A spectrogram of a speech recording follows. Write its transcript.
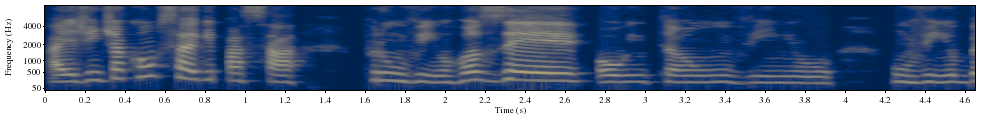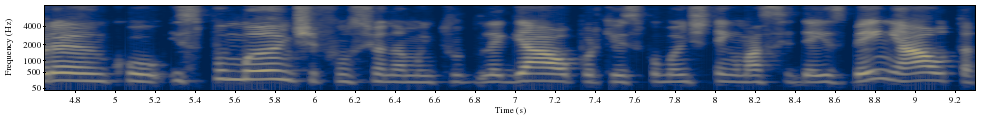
aí a gente já consegue passar para um vinho rosé, ou então um vinho um vinho branco. Espumante funciona muito legal, porque o espumante tem uma acidez bem alta,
